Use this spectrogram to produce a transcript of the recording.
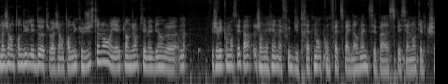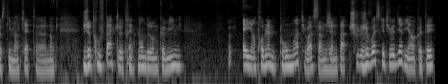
moi j'ai entendu les deux, tu vois, j'ai entendu que justement, il y avait plein de gens qui aimaient bien le je vais commencer par j'en ai rien à foutre du traitement qu'on fait de Spider-Man, c'est pas spécialement quelque chose qui m'inquiète. Euh, donc, je trouve pas que le traitement de Homecoming ait un problème. Pour moi, tu vois, ça me gêne pas. Je, vois ce que tu veux dire. Il y a un côté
